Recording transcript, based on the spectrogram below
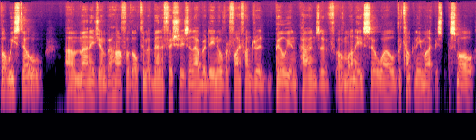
but we still uh, manage on behalf of ultimate beneficiaries in abrdn over 500 billion pounds of, of money. So while the company might be small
